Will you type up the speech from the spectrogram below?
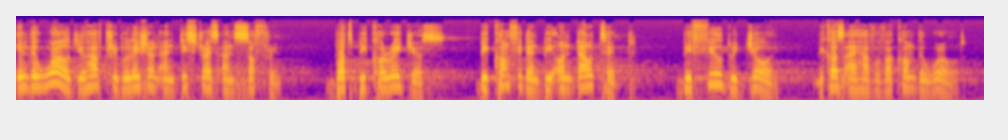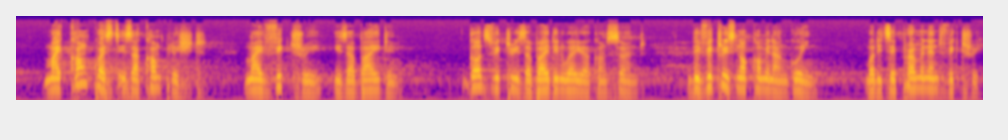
In the world you have tribulation and distress and suffering, but be courageous, be confident, be undoubted, be filled with joy, because I have overcome the world. My conquest is accomplished, my victory is abiding. God's victory is abiding where you are concerned. The victory is not coming and going, but it's a permanent victory.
